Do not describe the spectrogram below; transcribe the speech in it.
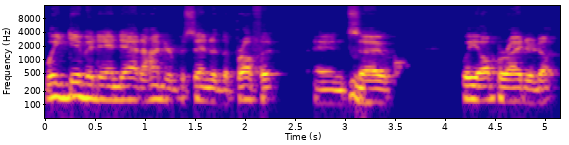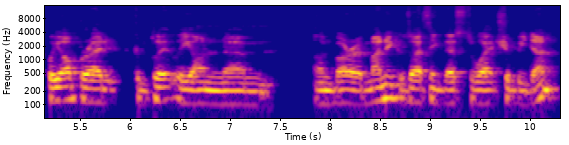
we dividend out hundred percent of the profit, and Hmm. so we operated we operated completely on um, on borrowed money because I think that's the way it should be done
